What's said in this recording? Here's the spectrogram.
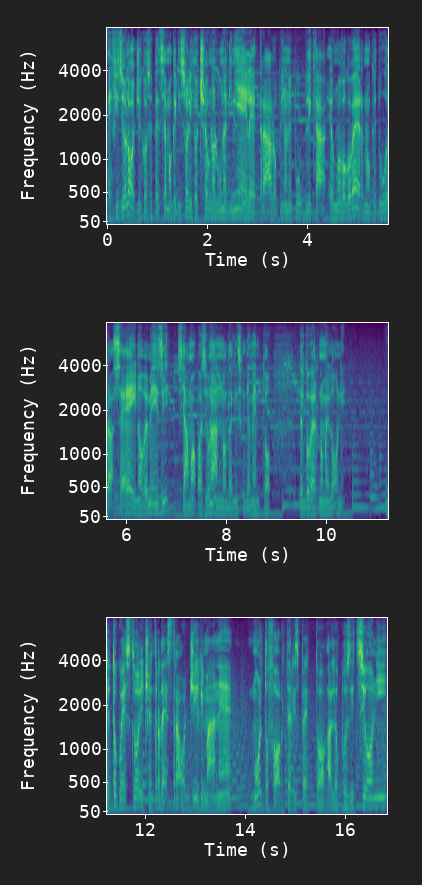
è fisiologico se pensiamo che di solito c'è una luna di miele tra l'opinione pubblica e un nuovo governo che dura 6-9 mesi, siamo a quasi un anno dall'insediamento del governo Meloni. Detto questo, il centrodestra oggi rimane molto forte rispetto alle opposizioni,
